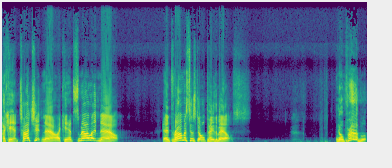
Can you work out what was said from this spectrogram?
I can't touch it now. I can't smell it now. And promises don't pay the bills. No problem.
